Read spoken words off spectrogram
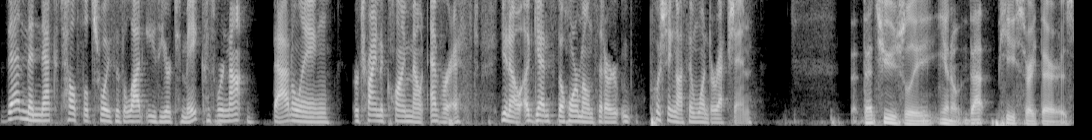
then the next healthful choice is a lot easier to make because we're not battling or trying to climb Mount Everest, you know, against the hormones that are pushing us in one direction. That's usually, you know, that piece right there is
